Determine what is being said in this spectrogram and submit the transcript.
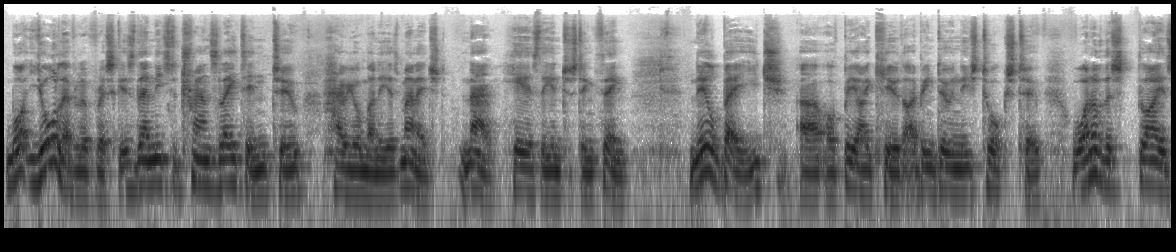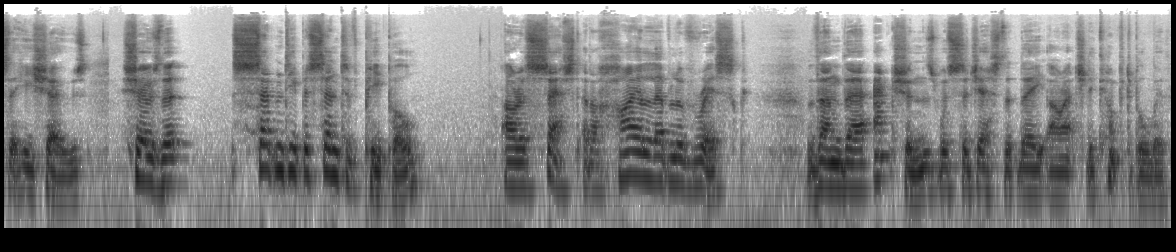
what your level of risk is then needs to translate into how your money is managed. Now, here's the interesting thing. Neil Bage uh, of BIQ that I've been doing these talks to, one of the slides that he shows shows that 70% of people are assessed at a higher level of risk than their actions would suggest that they are actually comfortable with.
